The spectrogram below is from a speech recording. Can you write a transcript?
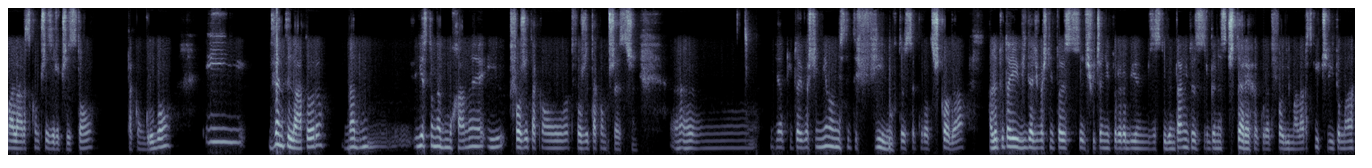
malarską przezroczystą taką grubą i wentylator, nad, jest to nadmuchane i tworzy taką, tworzy taką przestrzeń. Ja tutaj właśnie nie mam niestety filmów, to jest akurat szkoda, ale tutaj widać właśnie, to jest ćwiczenie, które robiłem ze studentami, to jest zrobione z czterech akurat folii malarskich, czyli to ma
